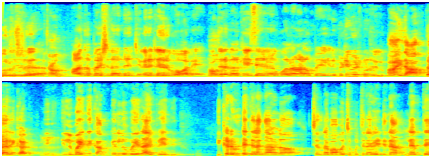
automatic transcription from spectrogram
గురు శిష్యులు కదా. అవును. ఆంధ్రప్రదేశ్లో నేను జగన్ ఎట్లా ఎదుర్కోవాలి? నువ్వు తెలంగాణ కేసీఆర్ ఎదుర్కోవాలి వీళ్ళు మీటింగ్ పెట్టుకుంటారు ఇది ఆఫ్ ద రికార్డ్ వీళ్ళు పోయింది కంపెనీలు పోయిన అయిపోయింది. ఇక్కడ ఉంటే తెలంగాణలో చంద్రబాబు వచ్చి ముచ్చట పెట్టినా లేకపోతే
